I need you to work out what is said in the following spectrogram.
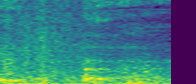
Uh...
